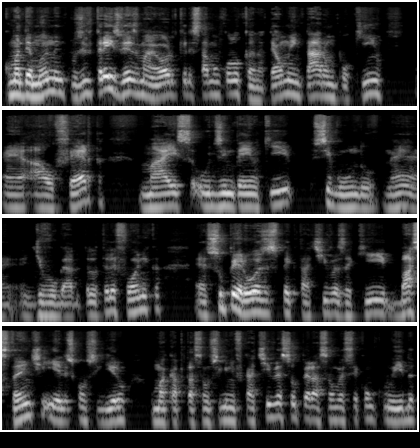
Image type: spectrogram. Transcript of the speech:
com uma demanda, inclusive, três vezes maior do que eles estavam colocando. Até aumentaram um pouquinho é, a oferta, mas o desempenho aqui, segundo né, divulgado pela Telefônica, é, superou as expectativas aqui bastante e eles conseguiram uma captação significativa. Essa operação vai ser concluída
